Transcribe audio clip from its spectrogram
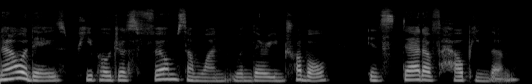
Nowadays, people just film someone when they're in trouble instead of helping them.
